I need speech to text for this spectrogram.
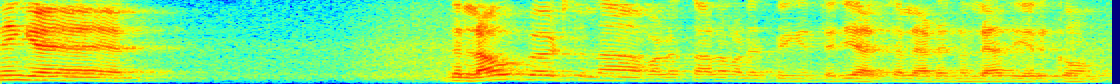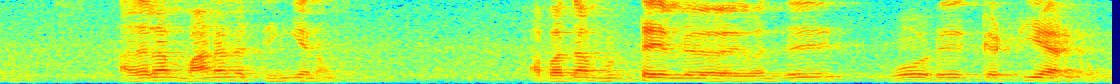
நீங்கள் இந்த லவ் பேர்ட்ஸ் எல்லாம் வளர்த்தாலும் வளர்ப்பீங்க. தெரியாது சில இடங்கள்ல அது இருக்கும். அதெல்லாம் மணலை திங்கணும். அப்போ தான் முட்டையில் வந்து ஓடு கட்டியாக இருக்கும்.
